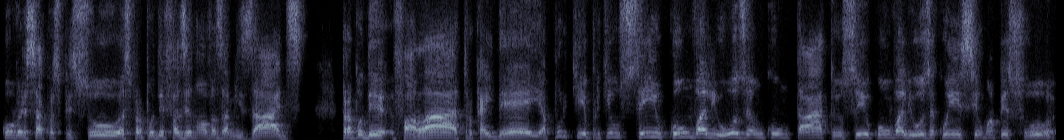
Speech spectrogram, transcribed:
conversar com as pessoas, para poder fazer novas amizades, para poder falar, trocar ideia. Por quê? Porque eu sei o quão valioso é um contato, eu sei o quão valioso é conhecer uma pessoa,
